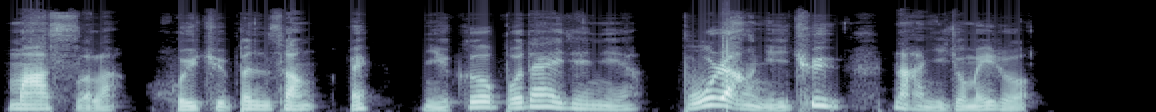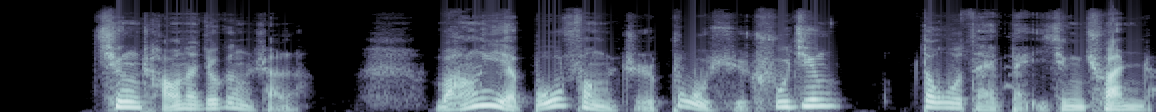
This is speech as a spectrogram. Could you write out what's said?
妈死了回去奔丧，哎，你哥不待见你啊，不让你去，那你就没辙。清朝那就更神了，王爷不奉旨不许出京，都在北京圈着。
